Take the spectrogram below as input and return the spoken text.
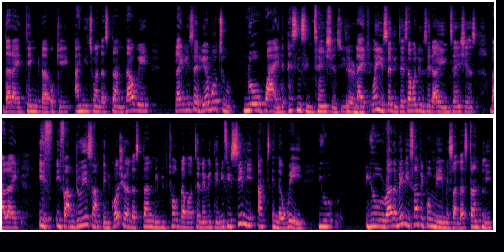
that I think that okay, I need to understand. That way, like you said, you're able to know why the person's intentions. You, Yeah. Like when you said intention, somebody will say that "Oh, intentions, but like if if I'm doing something because you understand me, we've talked about it and everything. If you see me act in a way, you you rather maybe some people may misunderstand me,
